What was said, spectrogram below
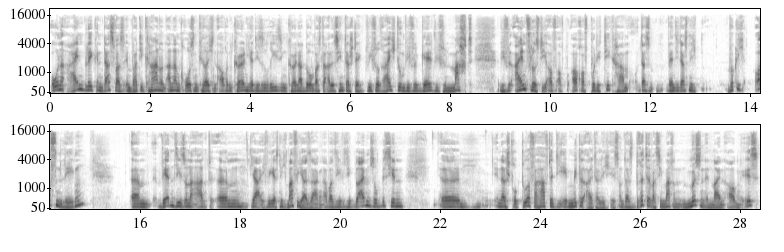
ohne Einblick in das, was im Vatikan und anderen großen Kirchen, auch in Köln hier diesen riesigen Kölner Dom, was da alles hintersteckt, wie viel Reichtum, wie viel Geld, wie viel Macht, wie viel Einfluss die auf, auch, auch auf Politik haben, dass, wenn sie das nicht wirklich offenlegen, ähm, werden sie so eine Art, ähm, ja, ich will jetzt nicht Mafia sagen, aber sie, sie bleiben so ein bisschen in der Struktur verhaftet, die eben mittelalterlich ist. Und das Dritte, was sie machen müssen in meinen Augen, ist,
